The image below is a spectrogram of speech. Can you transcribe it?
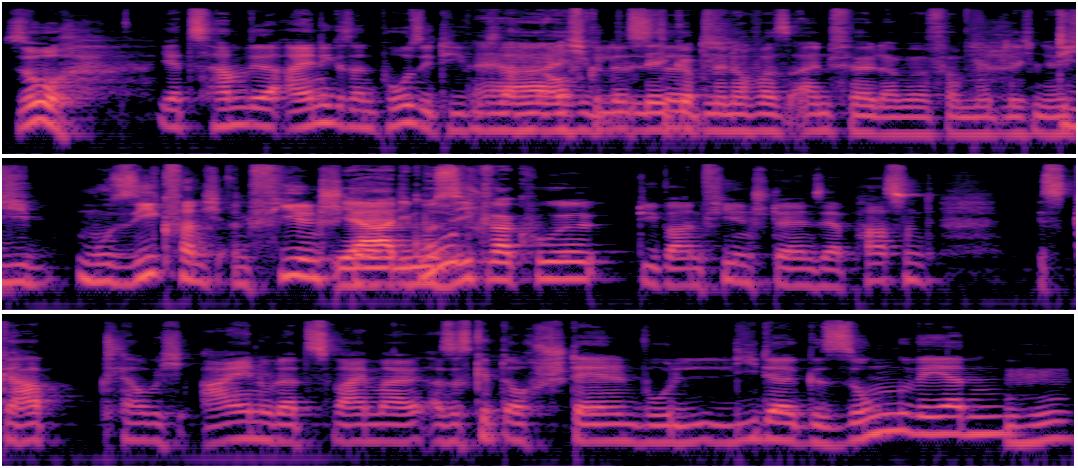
So, jetzt haben wir einiges an positiven Sachen ja, ich aufgelistet. überlege, ob mir noch was einfällt, aber vermutlich nicht. die Musik fand ich an vielen Stellen ja, die gut. Musik war cool. die war an vielen Stellen sehr passend. Es gab, glaube ich, ein oder zweimal, also es gibt auch Stellen, wo Lieder gesungen werden.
